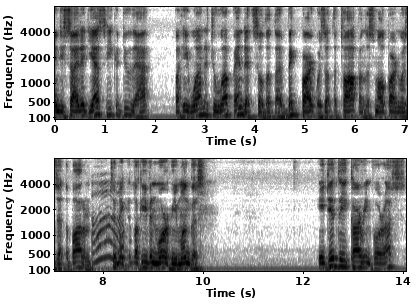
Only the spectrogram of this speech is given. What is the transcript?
and decided, yes, he could do that, but he wanted to upend it so that the big part was at the top and the small part was at the bottom Oh. to make it look even more humongous. He did the carving for us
